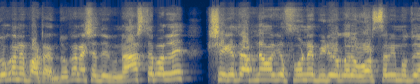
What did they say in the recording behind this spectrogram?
দোকানে পাঠান। দোকানে এসে দেখুন না আসতে পারলে সেক্ষেত্রে আপনি আমাকে ফোনে ভিডিও করে হোয়াটসঅ্যাপের মধ্যে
